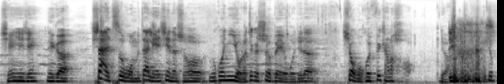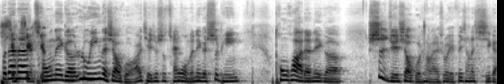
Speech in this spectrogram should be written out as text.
行行行，那个下一次我们再连线的时候，如果你有了这个设备，我觉得效果会非常的好，对吧？就不单单从那个录音的效果，而且就是从我们那个视频通话的那个视觉效果上来说，也非常的喜感，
